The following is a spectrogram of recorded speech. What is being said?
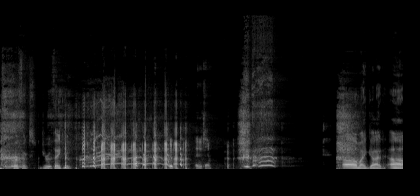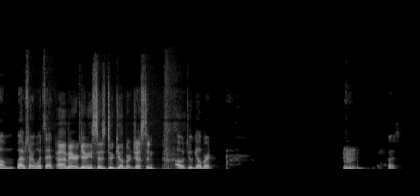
Perfect, Drew. Thank you. Anytime. Oh my god. Um, well, I'm sorry. What's that? Uh Married with Gaming says do Gilbert, Justin. Oh, do Gilbert.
